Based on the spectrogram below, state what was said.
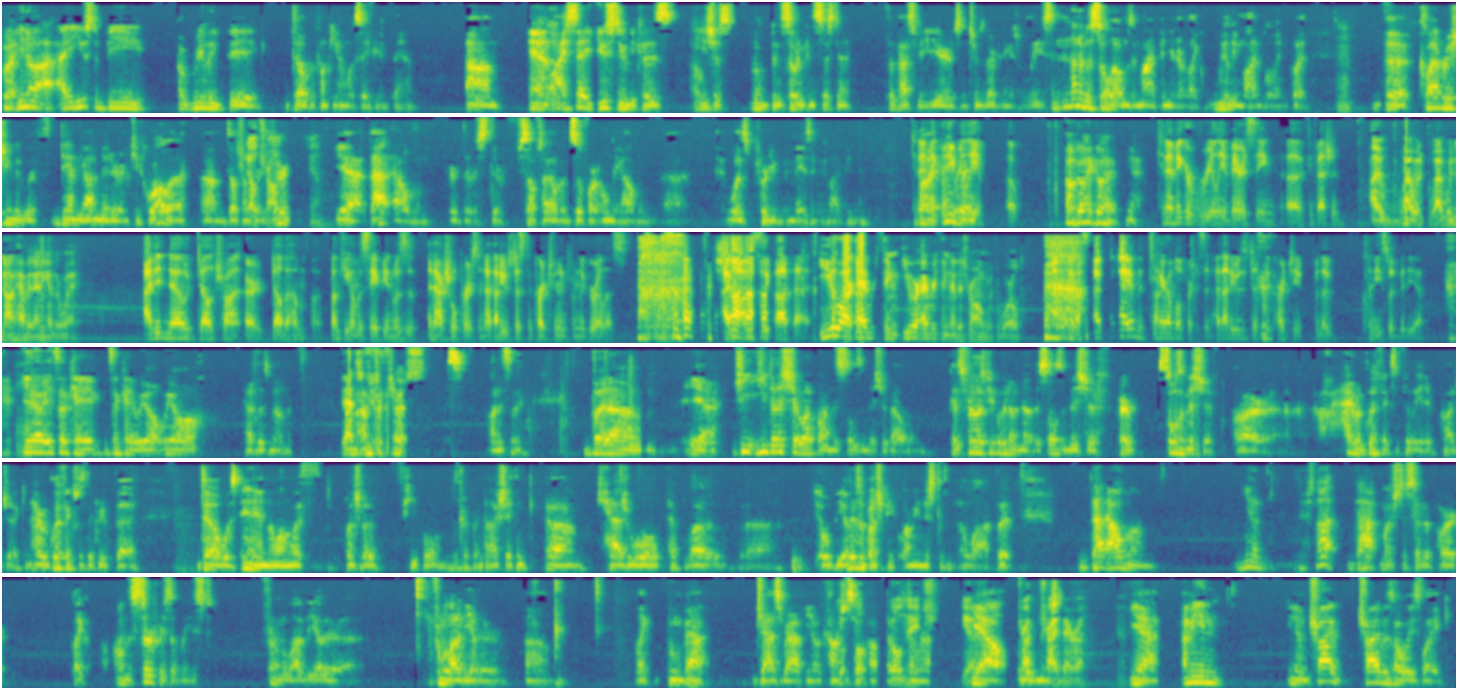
But you know, I, I used to be a really big Del the Funky Homo Sapien fan. Um, and Oh. I say used to because Oh. he's just been so inconsistent for the past few years in terms of everything he's released. And none of his solo albums, in my opinion, are like really mind blowing. But Mhm. the collaboration he did with Dan the Automator and Kid Koala, um, Deltron, Deltron, 3030, yeah. yeah, that album, or their, their self-titled and so far only album, uh, was pretty amazing in my opinion. Can But I make a anyway- really Oh, go ahead, go ahead. Yeah. Can I make a really embarrassing uh, confession? I, I would I would not have it any other way. I didn't know Deltron or Del the hum, uh, Funky Homo Sapien was an actual person. I thought he was just the cartoon from the Gorillaz. I honestly thought that. You are everything. You are everything that is wrong with the world. I, I am a terrible person. I thought he was just the cartoon from the Clint Eastwood video. you know, it's okay. It's okay. We all we all have those moments. That's I'm just for sure. honestly. But um, yeah, he he does show up on the Souls of Mischief album because for those people who don't know, the Souls of Mischief or Souls of Mischief are a Hieroglyphics affiliated project, and Hieroglyphics was the group that Del was in along with a bunch of other people. I'm up right now. Actually, I think um, Casual, Pep Love, uh, Yep. Opio. There's a bunch of people. I mean, just a, a lot. But that album, you know, there's not that much to set it apart, like on the surface at least, from a lot of the other, uh, from a lot of the other, um, like boom bap, jazz rap, you know, conscious Gol- hip hop. that Golden come Age. around. Yeah. Yeah, Tri- Golden Age. Tribe era. Yeah, I mean, you know, tribe tribe is always like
